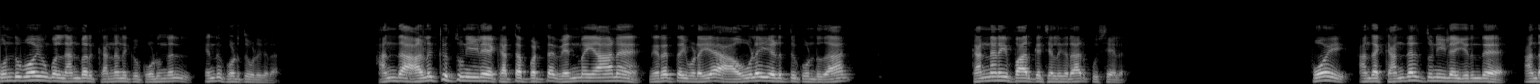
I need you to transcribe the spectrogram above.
கொண்டு போய் உங்கள் நண்பர் கண்ணனுக்கு கொடுங்கள் என்று கொடுத்து விடுகிறார். அந்த அழுக்கு துணியிலே கட்டப்பட்ட வெண்மையான நிறத்தை உடைய அவளை எடுத்து கொண்டுதான் கண்ணனை பார்க்க செல்கிறார் குசேலர். போய் அந்த கந்தல் துணியில இருந்த அந்த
